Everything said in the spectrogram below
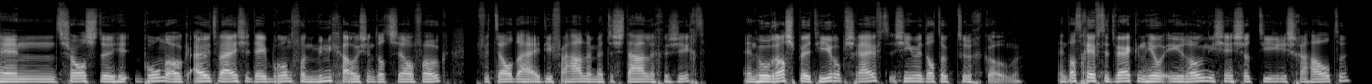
En zoals de bronnen ook uitwijzen, deed Bron van Münchhausen dat zelf ook, vertelde hij die verhalen met een stalen gezicht. En hoe Raspe het hierop schrijft, zien we dat ook terugkomen. En dat geeft het werk een heel ironisch en satirisch gehalte,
